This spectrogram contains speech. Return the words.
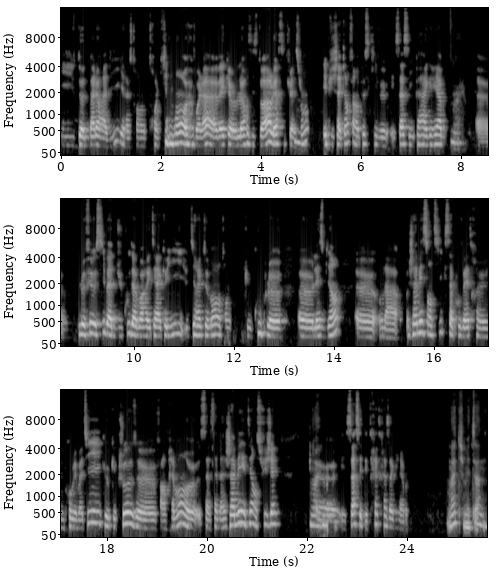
ils donnent pas leur avis, ils restent tranquillement, euh, voilà, avec euh, leurs histoires, leurs situations, mm. Et puis chacun fait un peu ce qu'il veut. Et ça, c'est hyper agréable. Euh, le fait aussi, bah, du coup, d'avoir été accueilli directement en tant que couple lesbien, on n'a jamais senti que ça pouvait être une problématique, quelque chose. Enfin, vraiment, ça n'a jamais été un sujet. et ça, c'était très, très agréable. Ouais, tu m'étonnes.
